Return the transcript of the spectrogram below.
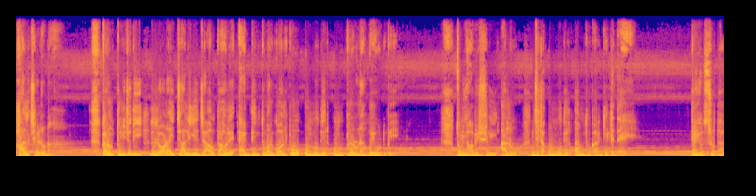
হাল ছেড়ো না। কারণ তুমি যদি লড়াই চালিয়ে যাও, তাহলে একদিন তোমার গল্প অন্যদের অনুপ্রেরণা হয়ে উঠবে। তুমি হবে সেই আলো যেটা অন্যদের অন্ধকার কেটে দেয়। প্রিয় শ্রোতা,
